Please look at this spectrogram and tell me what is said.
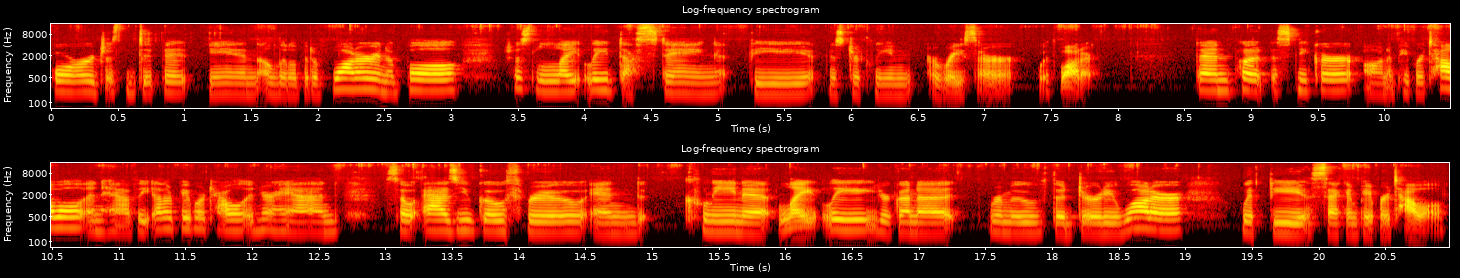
or just dip it in a little bit of water in a bowl, just lightly dusting the Mr. Clean eraser with water. Then put a sneaker on a paper towel and have the other paper towel in your hand. So as you go through and clean it lightly, you're gonna remove the dirty water with the second paper towel.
